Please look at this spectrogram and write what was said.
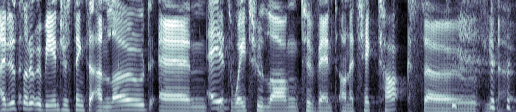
I just thought it would be interesting to unload, and it's, It's- way too long to vent on a TikTok. So, you know,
